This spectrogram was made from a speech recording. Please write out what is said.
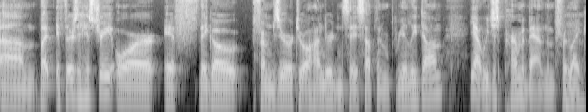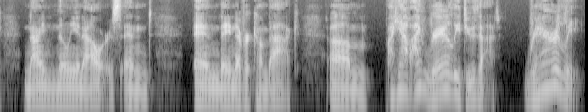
Um, but if there's a history or if they go from zero to 100 and say something really dumb, yeah, we just permaban them for like nine million hours and, and they never come back. Um, but yeah, I rarely do that. Rarely,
